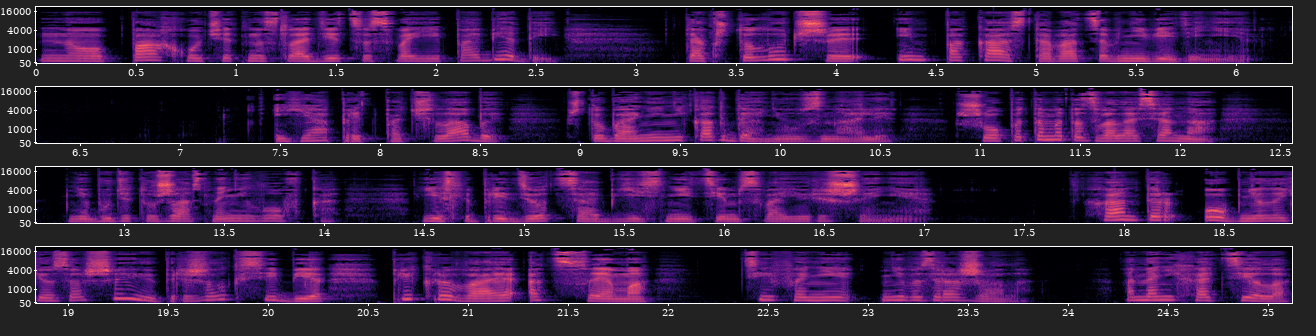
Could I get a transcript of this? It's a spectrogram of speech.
Но Па хочет насладиться своей победой, так что лучше им пока оставаться в неведении». «Я предпочла бы, чтобы они никогда не узнали», Шепотом отозвалась она. «Мне будет ужасно неловко, если придется объяснить им свое решение». Хантер обнял ее за шею и прижал к себе, прикрывая от Сэма. Тиффани не возражала. Она не хотела,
